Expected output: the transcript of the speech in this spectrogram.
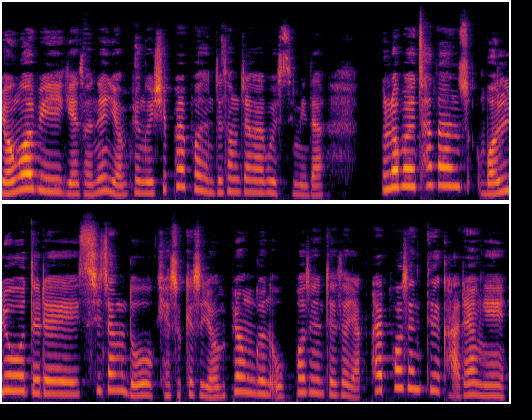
영업이익에서는 연평균 18% 성장하고 있습니다. 글로벌 차단 수- 원료들의 시장도 계속해서 연평균 5%에서 약 8% 가량의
